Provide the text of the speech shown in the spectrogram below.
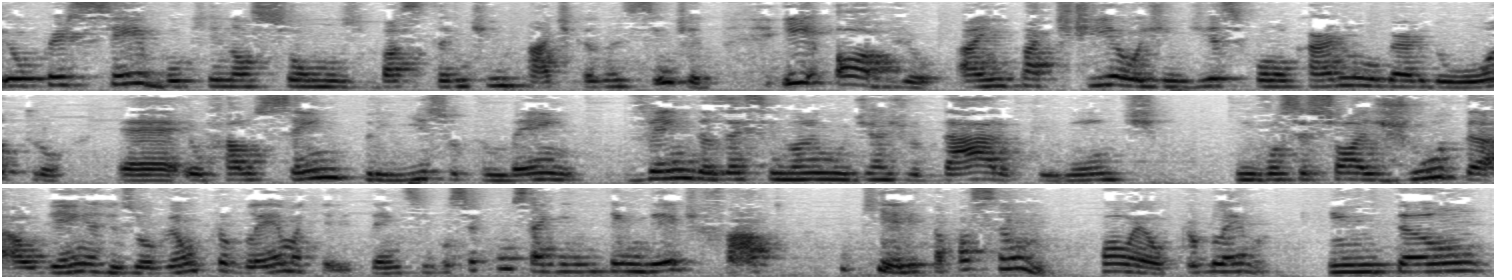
eu percebo que nós somos bastante empáticas nesse sentido. E, óbvio, a empatia hoje em dia, se colocar no lugar do outro, é, eu falo sempre isso também. Vendas é sinônimo de ajudar o cliente. E você só ajuda alguém a resolver um problema que ele tem se você consegue entender de fato o que ele está passando, qual é o problema. Então,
